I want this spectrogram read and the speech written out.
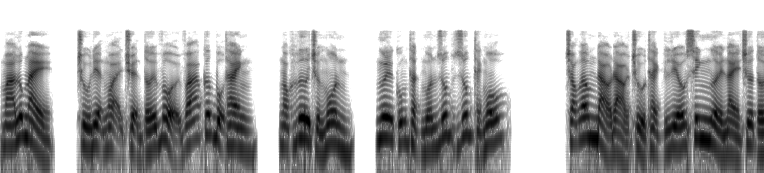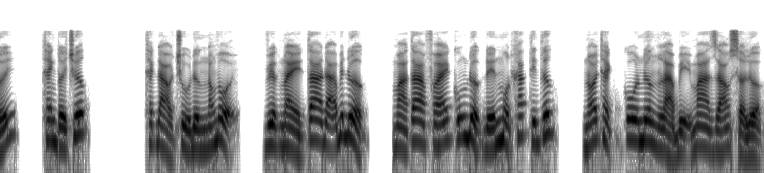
Mà lúc này, chủ điện ngoại chuyện tới vội vã cước bộ thành, Ngọc Hư trưởng môn, ngươi cũng thật muốn giúp giúp thạch mỗ. Trọng âm đảo đảo chủ thạch liếu sinh người này chưa tới, thanh tới trước. Thạch đảo chủ đừng nóng nội, việc này ta đã biết được, mà ta phái cũng được đến một khắc tin tức, nói thạch cô nương là bị ma giáo sở lược.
